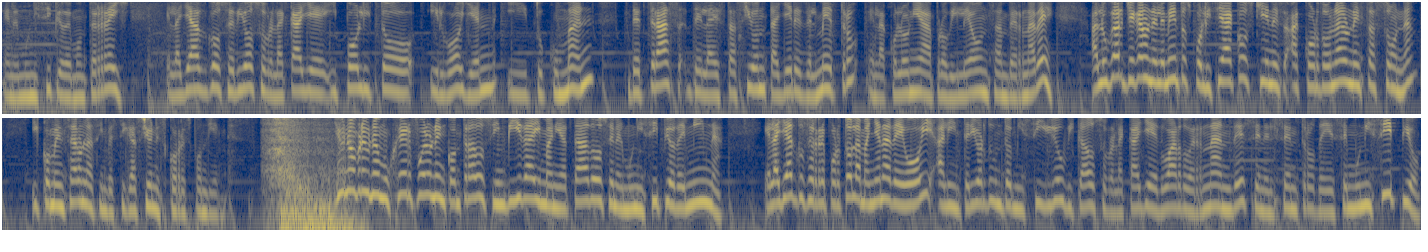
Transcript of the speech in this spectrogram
en el municipio de Monterrey. El hallazgo se dio sobre la calle Hipólito Irgoyen y Tucumán, detrás de la estación Talleres del Metro, en la colonia Provileón San Bernabé. Al lugar llegaron elementos policíacos quienes acordonaron esta zona y comenzaron las investigaciones correspondientes. Y un hombre y una mujer fueron encontrados sin vida y maniatados en el municipio de Mina. El hallazgo se reportó la mañana de hoy al interior de un domicilio ubicado sobre la calle Eduardo Hernández en el centro de ese municipio.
